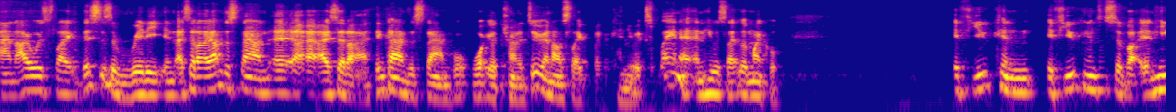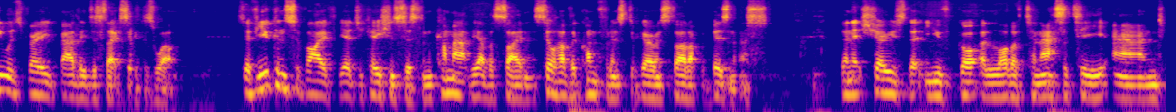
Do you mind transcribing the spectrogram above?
and I was like, "This is a really." I said, "I understand." Eh, eh, I said, "I think I understand what you're trying to do," and I was like, "But can you explain it?" And he was like, "Look, Michael, if you can, if you can survive," and he was very badly dyslexic as well. So if you can survive the education system, come out the other side, and still have the confidence to go and start up a business, then it shows that you've got a lot of tenacity and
